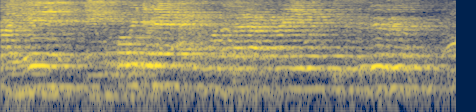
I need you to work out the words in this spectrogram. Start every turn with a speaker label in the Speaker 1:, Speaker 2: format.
Speaker 1: ahead, and before we do that,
